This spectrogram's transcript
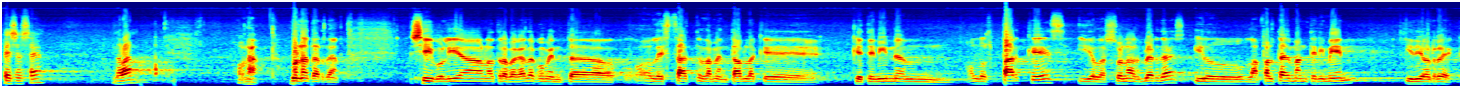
PSC? Endavant. Hola, bona tarda. Sí, volia una altra vegada comentar l'estat lamentable que, que tenim en, en els parques i en les zones verdes i el, la falta de manteniment i del rec.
